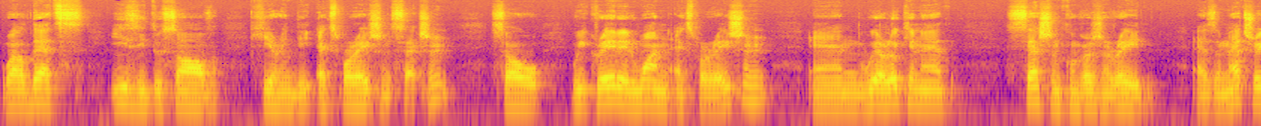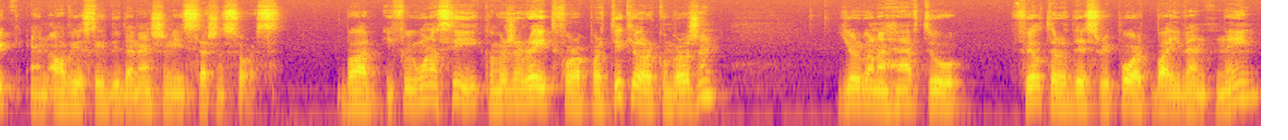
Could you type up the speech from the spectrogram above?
well, that's easy to solve here in the exploration section. So we created one exploration and we are looking at session conversion rate as a metric and obviously the dimension is session source. But if we want to see conversion rate for a particular conversion, you're going to have to filter this report by event name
